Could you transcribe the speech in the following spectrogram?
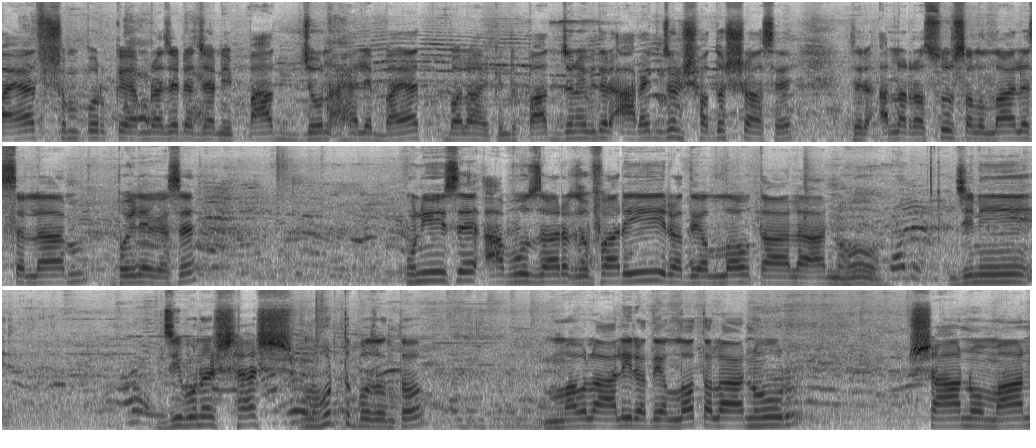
বায়াত সম্পর্কে আমরা যেটা জানি, পাঁচজন আহলে বায়াত বলা হয়। কিন্তু পাঁচজনের ভিতরে আরেকজন সদস্য আছে যেটা আল্লাহ রসুল সাল্লাহ সাল্লাম বইলে গেছে। উনি হয়েছে আবু জার গফারি রাদি আল্লাহ তালা আনহু। যিনি জীবনের শেষ মুহূর্ত পর্যন্ত মাওলা আলী রাদি আল্লাহ তালা আনহুর শান ও মান,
